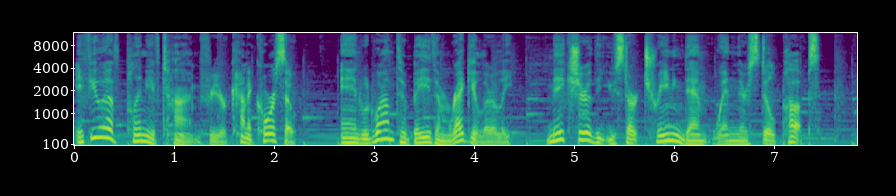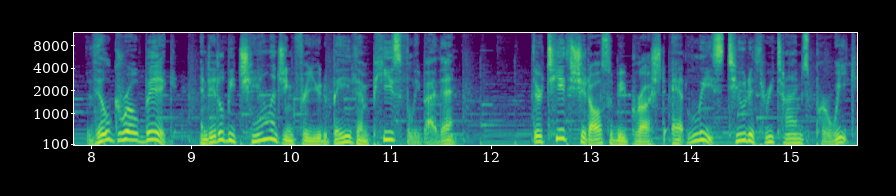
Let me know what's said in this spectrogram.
If you have plenty of time for your Cane Corso and would want to bathe them regularly, make sure that you start training them when they're still pups. They'll grow big and it'll be challenging for you to bathe them peacefully by then. Their teeth should also be brushed at least two to three times per week.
